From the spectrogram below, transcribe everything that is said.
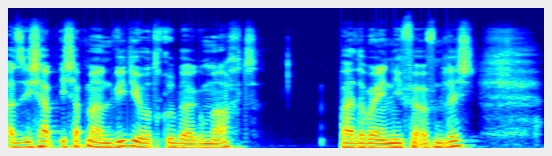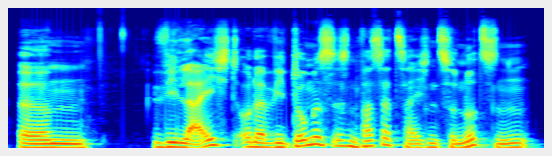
also ich habe ich hab mal ein Video drüber gemacht, by the way, nie veröffentlicht, ähm, wie leicht oder wie dumm es ist, ein Wasserzeichen zu nutzen,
